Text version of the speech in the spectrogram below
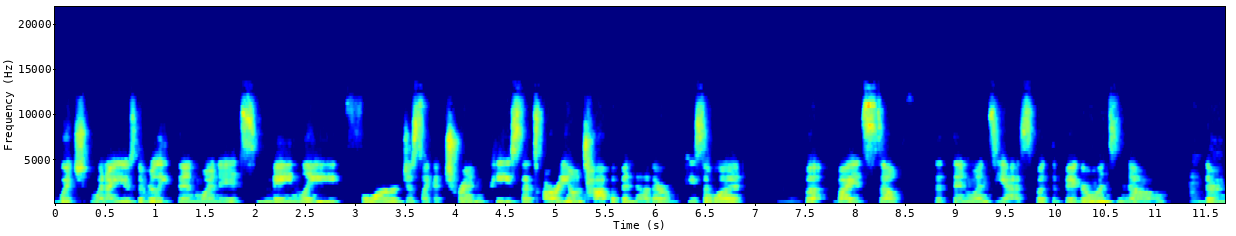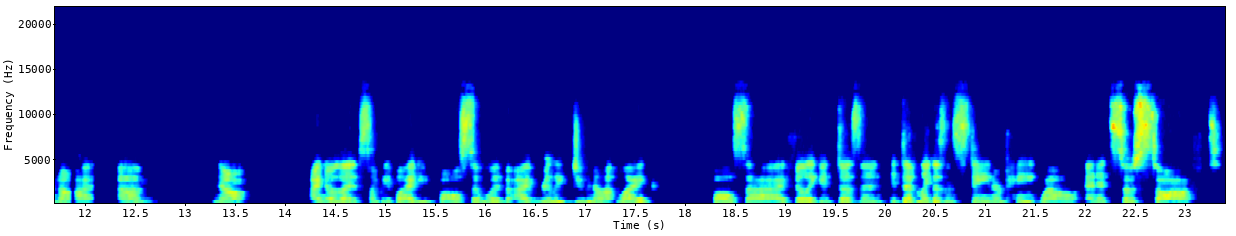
which when I use the really thin one, it's mainly for just like a trend piece that's already on top of another piece of wood. Mm-hmm. But by itself, the thin ones, yes, but the bigger ones, no, mm-hmm. they're not. Um, now, I know that some people had used balsa wood, but I really do not like balsa. I feel like it doesn't, it definitely doesn't stain or paint well, and it's so soft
